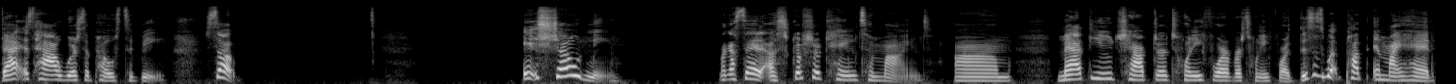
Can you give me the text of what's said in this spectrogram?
That is how we're supposed to be. So, it showed me, like I said, a scripture came to mind. Um, Matthew chapter 24, verse 24. This is what popped in my head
